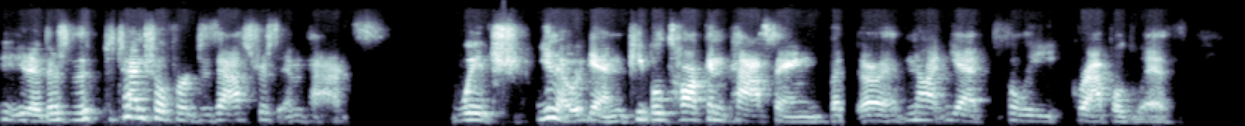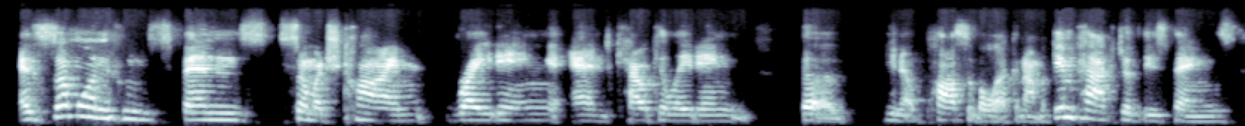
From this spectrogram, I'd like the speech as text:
You know, there's the potential for disastrous impacts, which you know, again, people talk in passing, but uh, have not yet fully grappled with. As someone who spends so much time writing and calculating the you know possible economic impact of these things,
